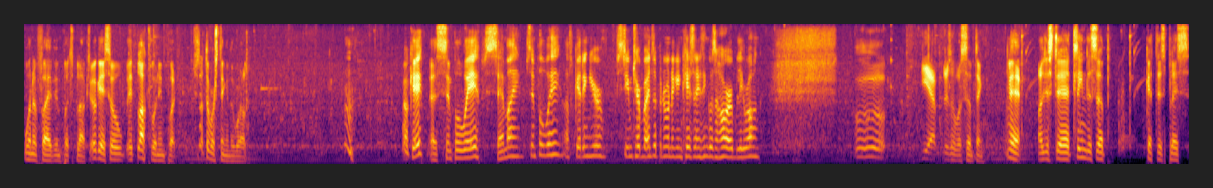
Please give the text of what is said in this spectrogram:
One of five inputs blocked. Okay, so it blocked one input. It's not the worst thing in the world. Hmm. Okay, a simple way, semi-simple way of getting your steam turbines up and running in case anything goes horribly wrong. Uh, yeah, there's always something. Yeah, I'll just uh, clean this up, get this place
